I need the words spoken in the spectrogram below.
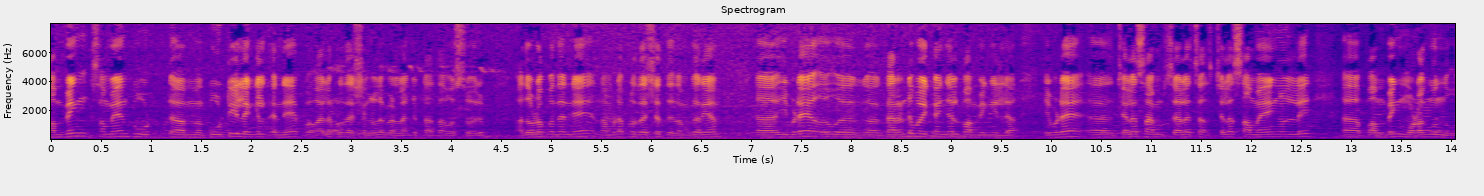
പമ്പിംഗ് സമയം കൂട്ട്- കൂട്ടിയില്ലെങ്കിൽ തന്നെ പല പ്രദേശങ്ങളിൽ വെള്ളം കിട്ടാത്ത അവസ്ഥ വരും. അതോടൊപ്പം തന്നെ നമ്മുടെ പ്രദേശത്ത് നമുക്കറിയാം ഇവിടെ കറണ്ട് പോയി കഴിഞ്ഞാൽ പമ്പിംഗ് ഇല്ല. ഇവിടെ ചില ചില ചില സമയങ്ങളിൽ പമ്പിംഗ് മുടങ്ങുന്നു.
